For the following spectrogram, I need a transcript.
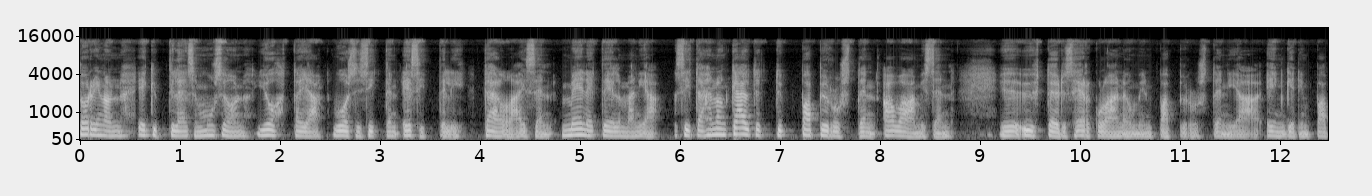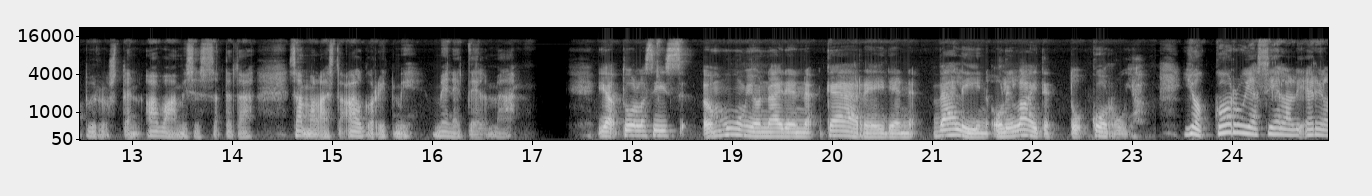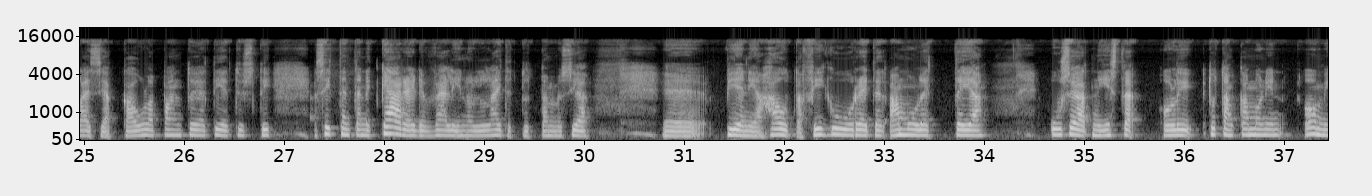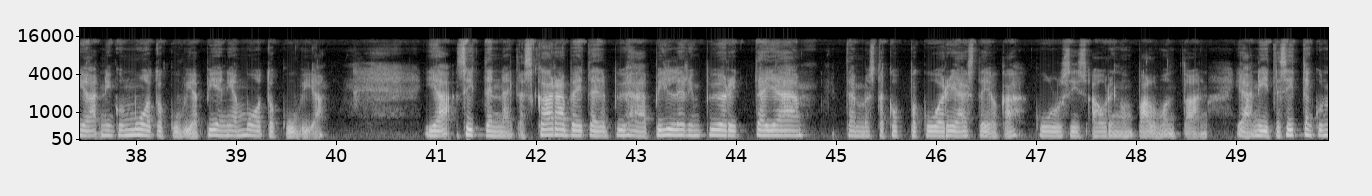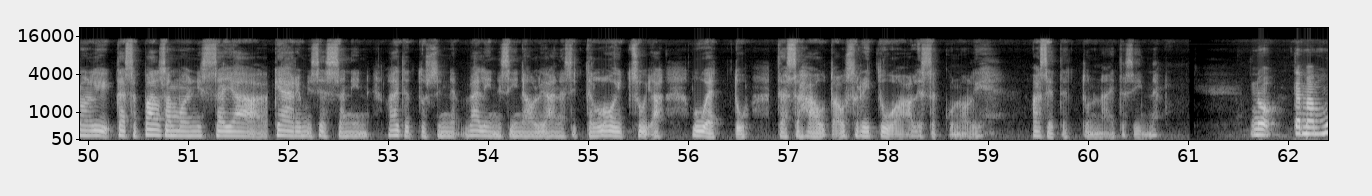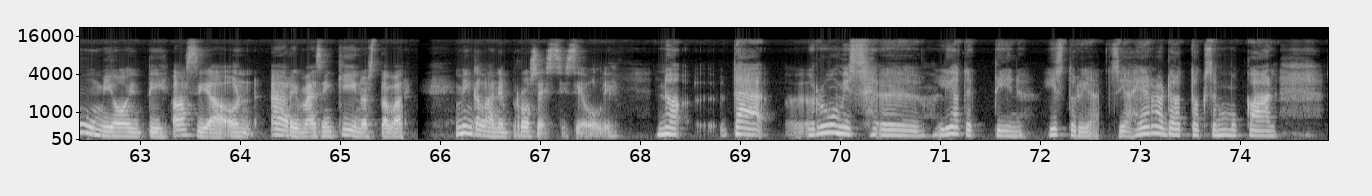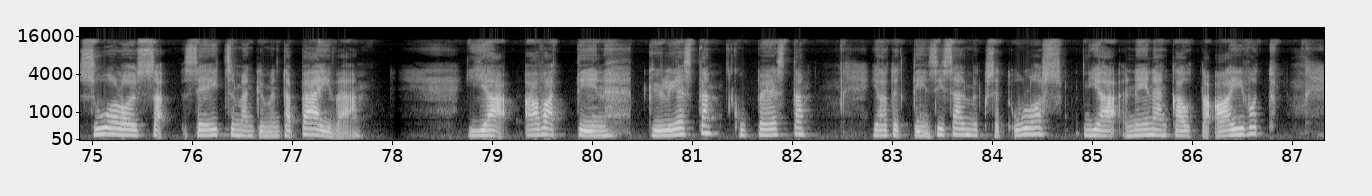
Torinon egyptiläisen museon johtaja vuosi sitten esitteli tällaisen menetelmän ja sitähän on käytetty papyrusten avaamisen yhteydessä, Herkulaneumin papyrusten ja Engedin papyrusten avaamisessa tätä samanlaista algoritmimenetelmää. Ja tuolla siis muumion näiden kääreiden väliin oli laitettu koruja. Joo, koruja. Siellä oli erilaisia kaulapantoja tietysti. Sitten tänne kääreiden väliin oli laitettu tämmöisiä e, pieniä hautafiguureita, amuletteja. Useat niistä oli Tutankamonin omia niin kuin muotokuvia, pieniä muotokuvia. Ja sitten näitä skarabeita ja pyhää pillerin pyörittäjää – tämmöistä koppakuoriaista, joka kuului siis auringon palvontaan. Ja niitä sitten, kun oli tässä palsamoinnissa ja käärimisessä, niin laitettu sinne väliin, niin siinä oli aina sitten loitsuja luettu tässä hautausrituaalissa, kun oli asetettu näitä sinne. No tämä muumiointi-asia on äärimmäisen kiinnostava. Minkälainen prosessi se oli? No tämä ruumis liotettiin historiatsija Herodotoksen mukaan suoloissa 70 päivää. Ja avattiin kyljestä, kupeesta ja otettiin sisälmykset ulos ja nenän kautta aivot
